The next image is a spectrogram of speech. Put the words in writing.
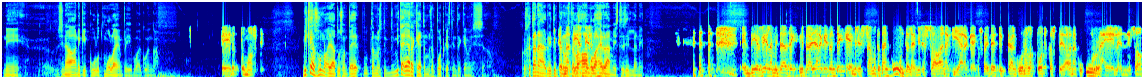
niin sinä ainakin kuulut molempiin vai kuinka? Ehdottomasti. Mikä sun ajatus on, te- mitä järkeä tämmöisen podcastin tekemisessä on? Koska tänään yritin perustella aamulla heräämistä sillä, niin en tiedä vielä mitä, te, mitä järkeä tämän tekemisessä mutta tämän kuuntelemisessa on ainakin järkeä, koska itse tykkään kuunnella podcasteja aina kun urheilen, niin se on,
